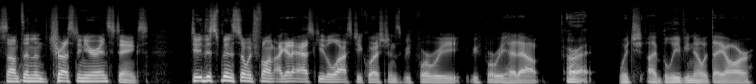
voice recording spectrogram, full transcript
something and trust in your instincts. Dude, this has been so much fun. I got to ask you the last two questions before we before we head out, All right. which I believe you know what they are.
